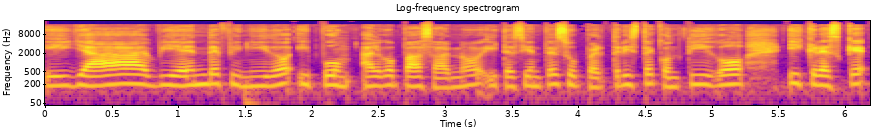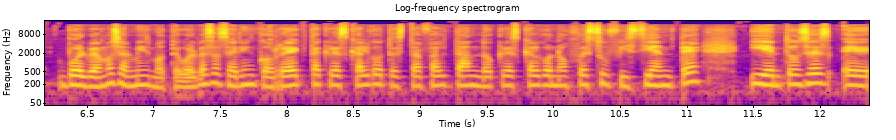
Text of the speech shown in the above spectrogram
y ya bien definido y pum, algo pasa, ¿no? Y te sientes súper triste contigo y crees que volvemos al mismo, te vuelves a ser incorrecta, crees que algo te está faltando, crees que algo no fue suficiente y entonces... Eh,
